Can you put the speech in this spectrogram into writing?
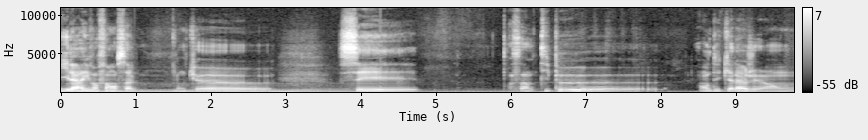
il arrive enfin en salle. Donc euh, c'est c'est un petit peu euh, en décalage. On,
